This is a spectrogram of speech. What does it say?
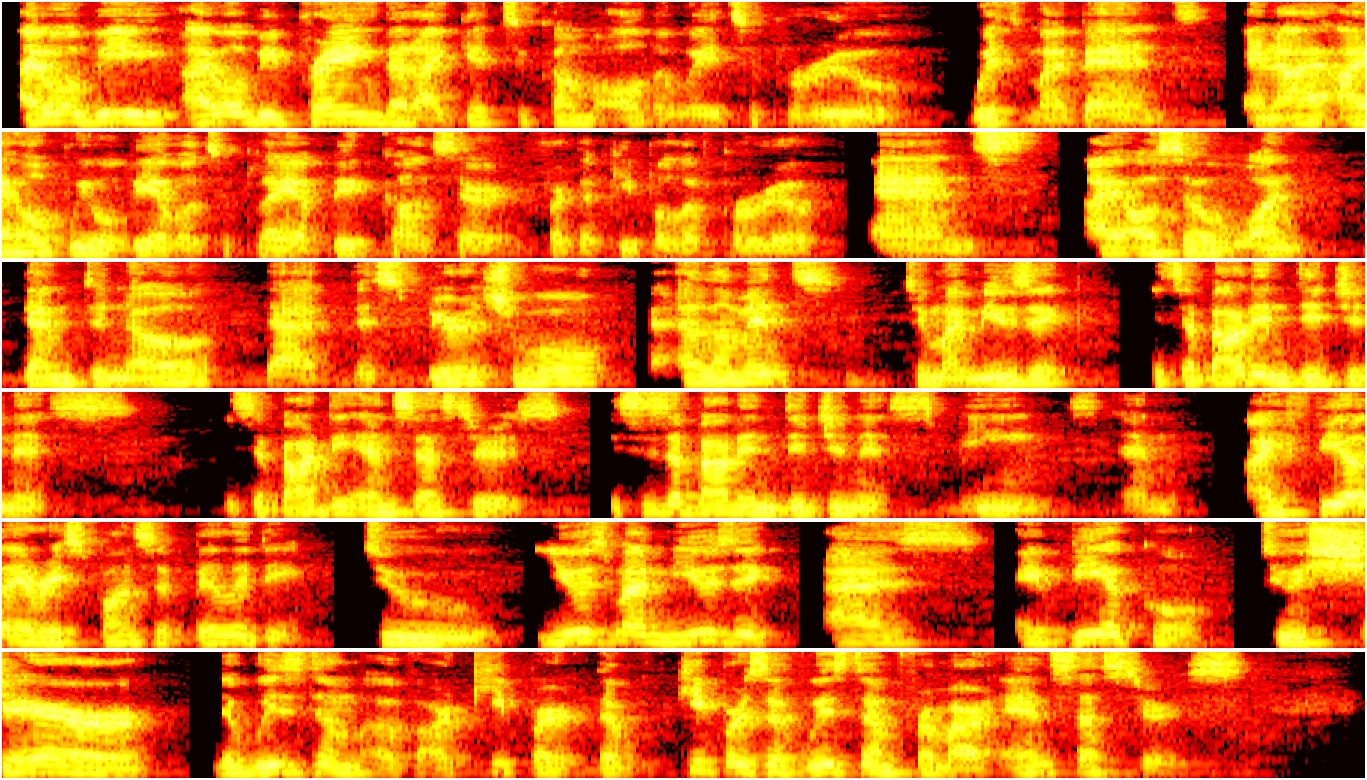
I will be I will be praying that I get to come all the way to Peru with my band. And I, I hope we will be able to play a big concert for the people of Peru. And I also want them to know that the spiritual element to my music is about indigenous. It's about the ancestors. This is about indigenous beings. And I feel a responsibility to use my music as a vehicle to share the wisdom of our keeper, the keepers of wisdom from our ancestors.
